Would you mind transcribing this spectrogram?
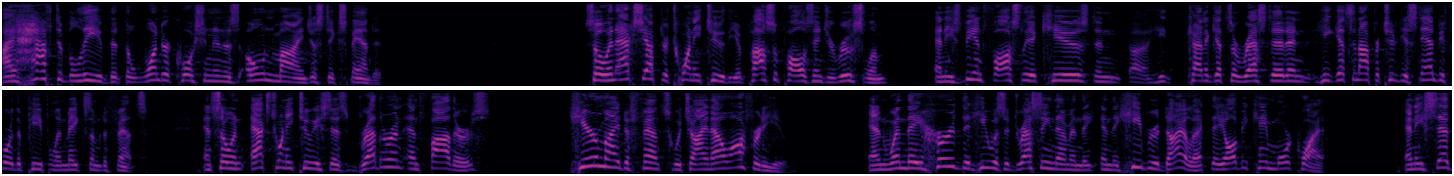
I have to believe that the wonder quotient in his own mind just expanded. So in Acts chapter 22, the Apostle Paul is in Jerusalem and he's being falsely accused and uh, he kind of gets arrested and he gets an opportunity to stand before the people and make some defense. And so in Acts 22, he says, Brethren and fathers, hear my defense which I now offer to you. And when they heard that he was addressing them in the, in the Hebrew dialect, they all became more quiet. And he said,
